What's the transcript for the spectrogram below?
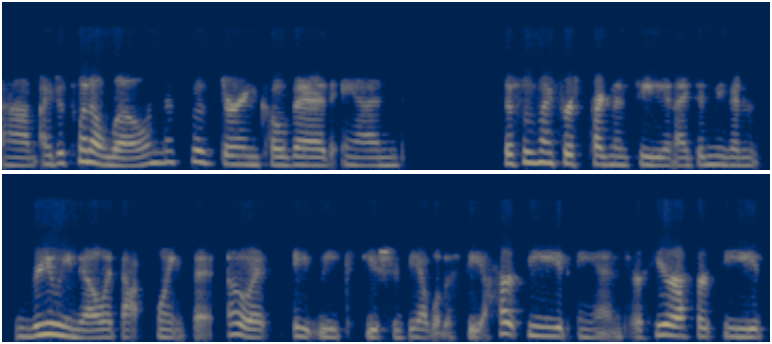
Um, I just went alone. This was during COVID, and this was my first pregnancy. And I didn't even really know at that point that, oh, at eight weeks, you should be able to see a heartbeat and or hear a heartbeat.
